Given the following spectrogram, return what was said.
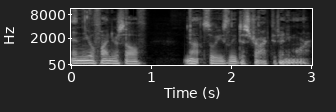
And you'll find yourself not so easily distracted anymore.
